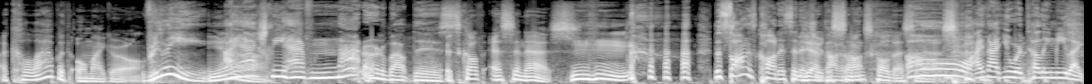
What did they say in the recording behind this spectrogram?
a collab with Oh My Girl. Really? Yeah. I actually have not heard about this. It's called SNS. hmm the song is called SNS. Yeah, the song's about. called SNS. Oh, I thought you were telling me like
